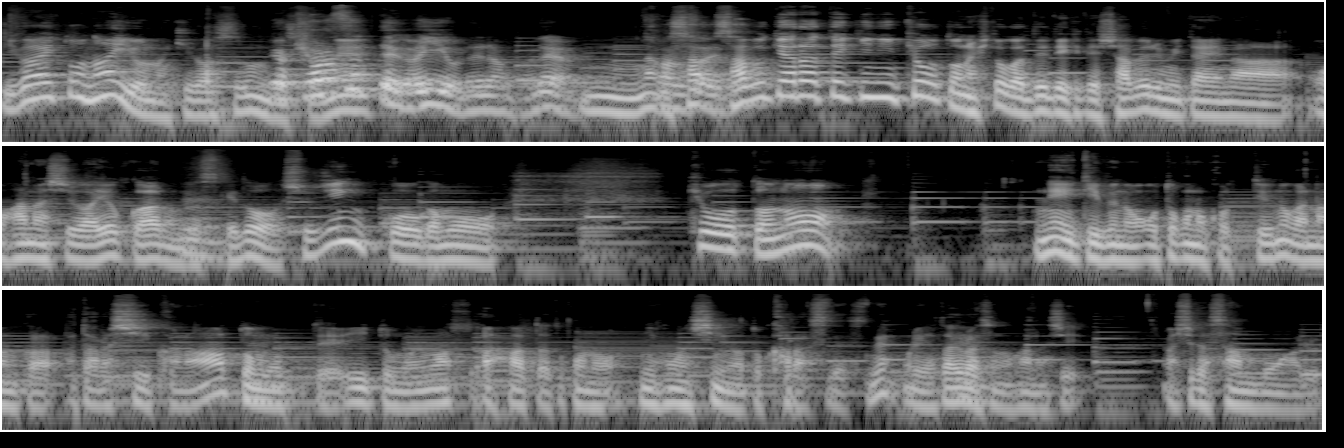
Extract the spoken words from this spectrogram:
意外とないような気がするんいやキャラですよね設定がいいよねなんかね、うん、なんかササブキャラ的に京都の人が出てきて喋るみたいなお話はよくあるんですけど、主人公がもう京都のネイティブの男の子っていうのがなんか新しいかなと思っていいと思います。ああとこの日本神話とカラスですね。これヤタガラスの話、足が3本ある。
